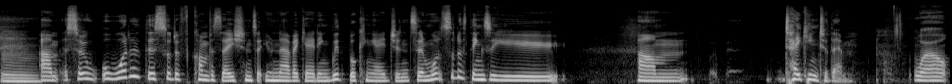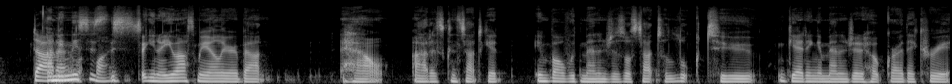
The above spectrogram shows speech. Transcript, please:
Mm. Um, so, what are the sort of conversations that you're navigating with booking agents, and what sort of things are you um, taking to them? Well, Data I mean, this is, this is, you know, you asked me earlier about how artists can start to get involved with managers or start to look to getting a manager to help grow their career.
